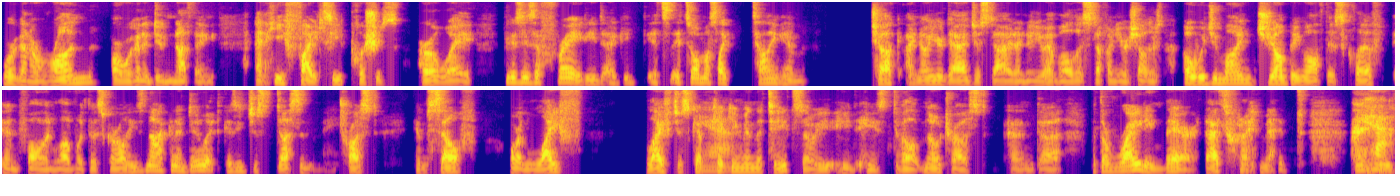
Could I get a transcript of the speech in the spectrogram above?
we're going to run, or we're going to do nothing. And he fights. He pushes her away because he's afraid. He, it's it's almost like telling him, Chuck, I know your dad just died. I know you have all this stuff on your shoulders. Oh, would you mind jumping off this cliff and fall in love with this girl? He's not going to do it because he just doesn't trust himself or life. Life just kept yeah. kicking him in the teeth, so he, he he's developed no trust. And uh, but the writing there, that's what I meant. Yeah,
